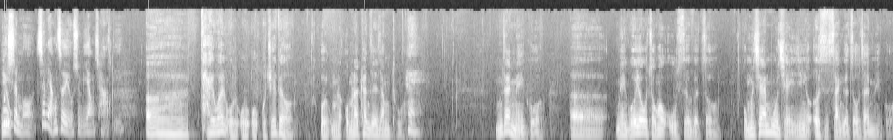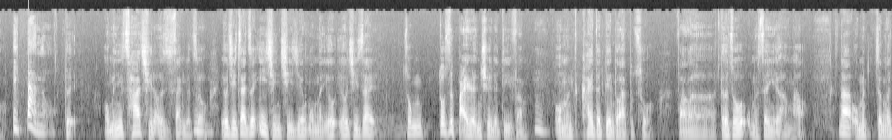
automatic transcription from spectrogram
为什么这两者有什么样差别？呃，台湾，我我我我觉得哦。我我们我们来看这张图。嘿，我们在美国，呃，美国有总共五十二个州，我们现在目前已经有二十三个州在美国，一半哦。对，我们已经插起了二十三个州，尤其在这疫情期间，我们尤尤其在中都是白人区的地方，嗯，我们开的店都还不错，反而德州我们生意也很好。那我们整个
